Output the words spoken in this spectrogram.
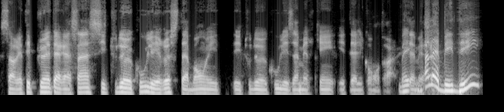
ça aurait été plus intéressant si tout d'un coup les Russes étaient bons et, tout d'un coup les Américains étaient le contraire. Mais dans la BD,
